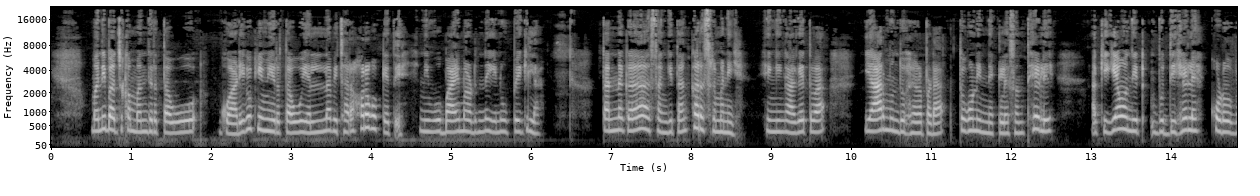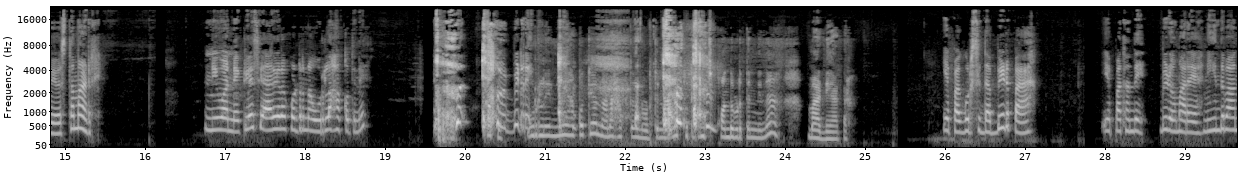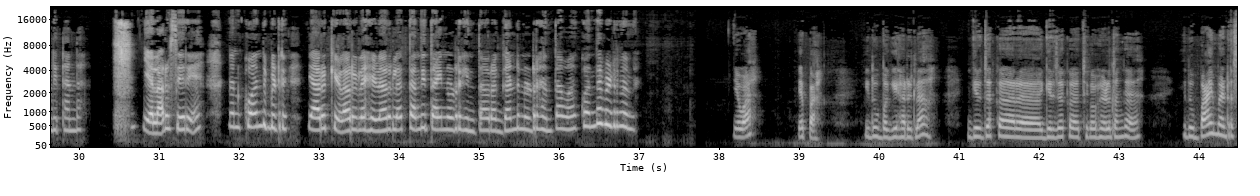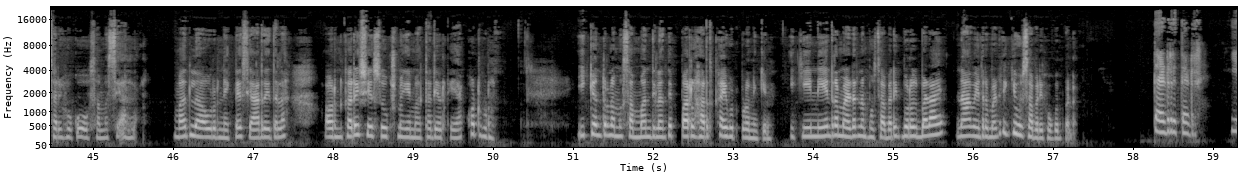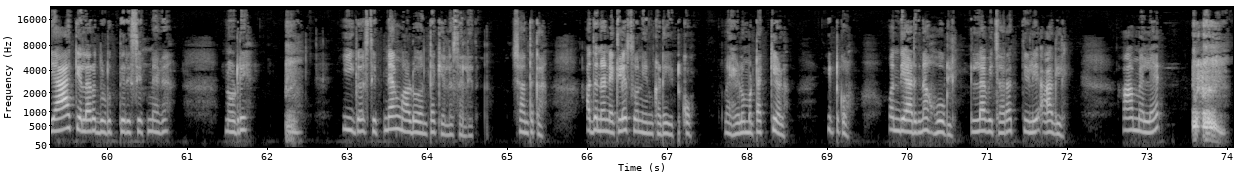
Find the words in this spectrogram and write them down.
ಮನೆ ಬಾಜುಕ ಮಂದಿರ್ತಾವು ಗ್ವಾಡಿಗೂ ಕಿವಿ ಇರ್ತಾವು, ಎಲ್ಲ ವಿಚಾರ ಹೊರಗೆ ಹೋಗ್ತೈತಿ. ನೀವು ಬಾಯ್ ಮಾಡೋದ್ರಿಂದ ಏನೂ ಉಪಯೋಗಿಲ್ಲ ತನ್ನಗ ಸಂಗೀತ ಕರೆಸ್ರಿ ಮನೆಗೆ. ಹಿಂಗೆ ಹಿಂಗೆ ಆಗೈತವ? ಯಾರು ಮುಂದೆ ಹೇಳಪಡ ತೊಗೊಂಡಿನ ನೆಕ್ಲೆಸ್ ಅಂತ ಹೇಳಿ. ಆಕೆಗೆ ಒಂದಿಟ್ಟು ಬುದ್ಧಿ ಹೇಳಿ ಕೊಡೋ ವ್ಯವಸ್ಥೆ ಮಾಡಿರಿ. ನೀವು ಆ ನೆಕ್ಲೆಸ್ ಯಾರ್ಯಾರ ಕೊಟ್ರೆ ನಾ ಉರ್ಲ ಹಾಕೋತೀನಿ? ಉರ್ಲಿ ನೀ ಹಾಕೋತೀಯೋ, ನಾನು ಹಾಕ್ತೀನಿ ನೋಡ್ತೀನಿ. ನಾನು ಬಿಡ್ತೇನೆ ನೀನು. ಮಾಡಿ ಆಟ. ಯಪ್ಪ, ಗುಡ್ಸಿದ್ದ ಬಿಡಪ್ಪ. ಯಪ್ಪ ತಂದೆ, ಬಿಡು ಮಾರಾಯ, ನೀ ಹಿಂದೆ ಬಂದಿತ್ತಂದ ಎಲ್ಲರೂ ಸೇರಿ ನನ್ನ ಕೊಂದು ಬಿಡ್ರಿ. ಯಾರು ಕೇಳೋರಿಲ್ಲ, ಹೇಳೋರಿಲ್ಲ. ತಂದೆ ತಾಯಿ ನೋಡ್ರಿ ಇಂಥವ್ರ, ಗಂಡ ನೋಡ್ರಿ ಅಂತವ ಕೊಂದೇ ಬಿಡ್ರಿ ನಾನು. ಯವ್ವ, ಯಪ್ಪ, ಇದು ಬಗೆಹರಿಲ್ಲ. ಗಿರ್ಜಕ ಗಿರ್ಜಕ ಚಿಕ್ಕ ಹೇಳ್ದಂಗೆ ಇದು ಬಾಯ್ ಮಾಡ್ರೆ ಸರಿ ಹೋಗು ಸಮಸ್ಯೆ ಅಲ್ಲ. ಮೊದಲು ಅವ್ರ ನೆಕ್ಲೆಸ್ ಯಾರ್ದೈತಲ್ಲ, ಅವ್ರನ್ನ ಕರೆಸಿ ಸೂಕ್ಷ್ಮಗೆ ಮಾತಾಡಿ ಅವ್ರ ಕೈಯಾಗ ಕೊಟ್ಬಿಡು? ಈಕೆ ನಮಗೆ ಸಂಬಂಧ ಇಲ್ಲಂತೆ ಅಂತ ಪರ್ಲ್ ಹರಿದು ಕೈ ಬಿಟ್ಬಿಡೋ ಈಕಿನ ಈಕೆ ಇನ್ನೇನ್ರ ಮಾಡ್ರೆ ನಮ್ಮ ಹೊಸಬರಿಗೆ ಬರೋದು ಬೇಡ ನಾವೇನ್ರ ಮಾಡಿದ್ರೆ ಈಕೆ ಹೊಸಬರಿಗೆ ಹೋಗೋದು ಬೇಡ. ತಡ್ರಿ ತಡ್ರಿ. ಯಾಕೆ ಎಲ್ಲರೂ ದುಡುಕ್ತೀರಿ ಸಿಟ್ನ್ಯಾಗ? ನೋಡ್ರಿ ಈಗ ಸಿಟ್ನ್ಯಾಗ ಮಾಡುವಂಥ ಕೆಲಸ ಅಲ್ಲಿದೆ ಶಾಂತಕ ಅದನ್ನು ನೆಕ್ಲೆಸ್ಸು ನಿನ್ನ ಕಡೆ ಇಟ್ಕೊ. ನಾ ಹೇಳೋ ಮಟ್ಟ ಕೇಳು. ಇಟ್ಕೊ. ಒಂದು ಎರಡು ದಿನ ಹೋಗಲಿ. ಎಲ್ಲ ವಿಚಾರ ತಿಳಿ ಆಗಲಿ. ಆಮೇಲೆ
